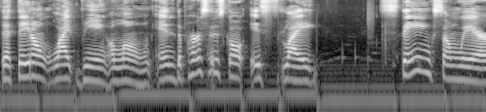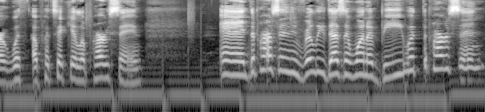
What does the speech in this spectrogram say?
that they don't like being alone. And the person is going is like staying somewhere with a particular person and the person really doesn't want to be with the person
